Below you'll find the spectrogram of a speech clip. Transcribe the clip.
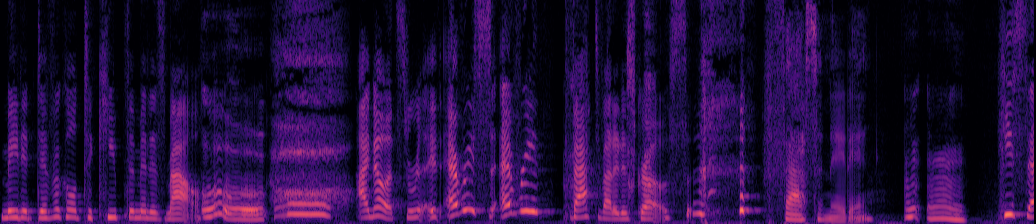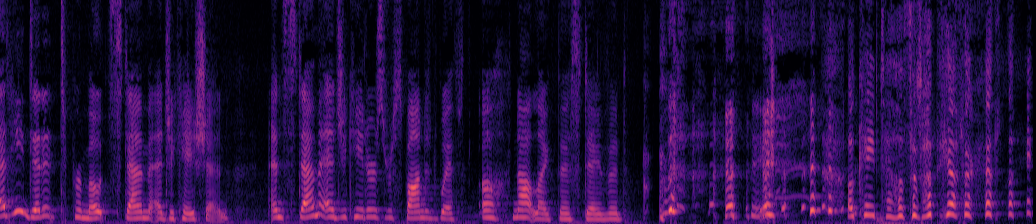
made it difficult to keep them in his mouth. Oh. I know it's re- it, every every fact about it is gross. Fascinating. he said he did it to promote STEM education, and STEM educators responded with, "Oh, not like this, David." Okay, tell us about the other headline.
